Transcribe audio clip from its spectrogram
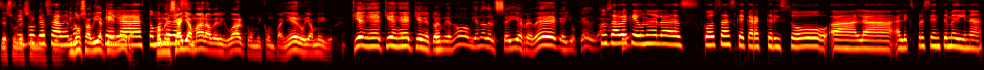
de su sí, designación. Y no sabía quién era. Comencé a llamar a averiguar con mis compañeros y amigos. ¿Quién es? ¿Quién es? ¿Quién? Entonces me dijeron, no, viene del CIRD, que yo qué. Tú ah, sabes que una de las cosas que caracterizó a la, al expresidente Medina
